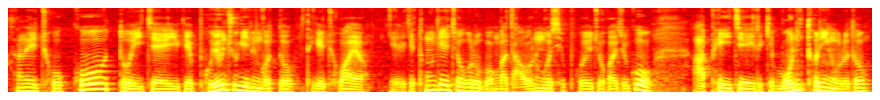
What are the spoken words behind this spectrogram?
상당히 좋고 또 이제 이게 보여주기는 것도 되게 좋아요. 예, 이렇게 통계적으로 뭔가 나오는 것이 보여줘가지고 앞에 이제 이렇게 모니터링으로도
